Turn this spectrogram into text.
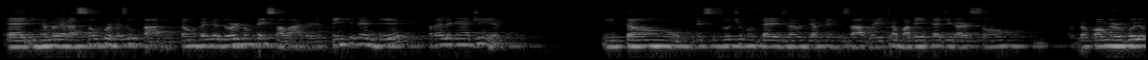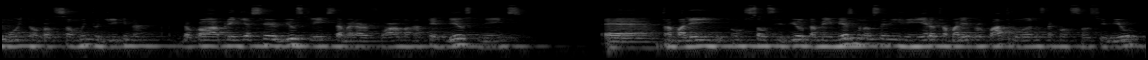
é, de remuneração por resultado. Então, o vendedor não tem salário, ele tem que vender para ele ganhar dinheiro. Então, nesses últimos 10 anos de aprendizado aí, trabalhei até de garçom, do qual me orgulho muito, uma profissão muito digna, do qual aprendi a servir os clientes da melhor forma, atender os clientes. É, trabalhei em construção civil também, mesmo não sendo engenheiro, eu trabalhei por quatro anos na construção civil.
